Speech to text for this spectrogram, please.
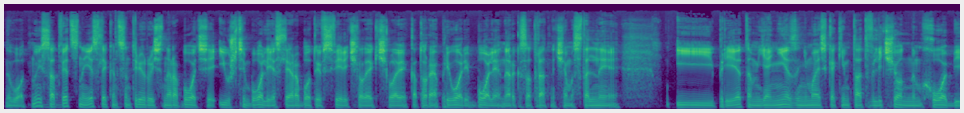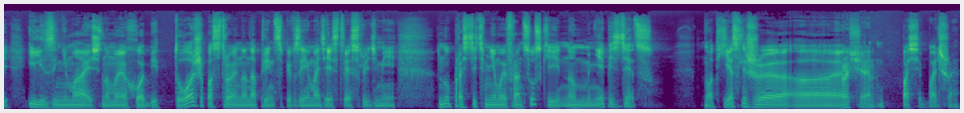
Вот. Ну и, соответственно, если я концентрируюсь на работе, и уж тем более, если я работаю в сфере человек-человек, который априори более энергозатратна, чем остальные, и при этом я не занимаюсь каким-то отвлеченным хобби или занимаюсь, но мое хобби тоже построено на принципе взаимодействия с людьми, ну, простите мне мой французский, но мне пиздец. Вот если же... Э, Прощаем. Спасибо большое.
